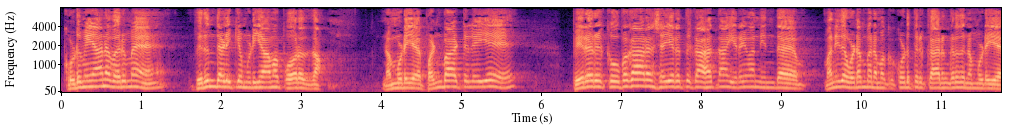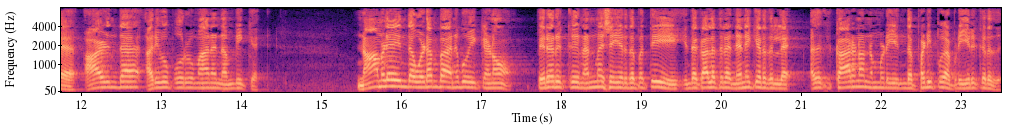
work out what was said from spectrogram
கொடுமையான வறுமை விருந்தளிக்க முடியாமல் போகிறது தான் நம்முடைய பண்பாட்டிலேயே பிறருக்கு உபகாரம் செய்கிறதுக்காகத்தான் இறைவன் இந்த மனித உடம்பை நமக்கு கொடுத்துருக்காருங்கிறது நம்முடைய ஆழ்ந்த அறிவுபூர்வமான நம்பிக்கை. நாமளே இந்த உடம்பை அனுபவிக்கணும். பிறருக்கு நன்மை செய்கிறத பற்றி இந்த காலத்தில் நினைக்கிறது இல்லை அதுக்கு காரணம் நம்முடைய இந்த படிப்பு அப்படி இருக்கிறது.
